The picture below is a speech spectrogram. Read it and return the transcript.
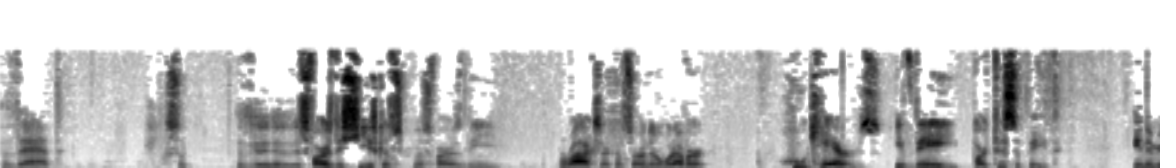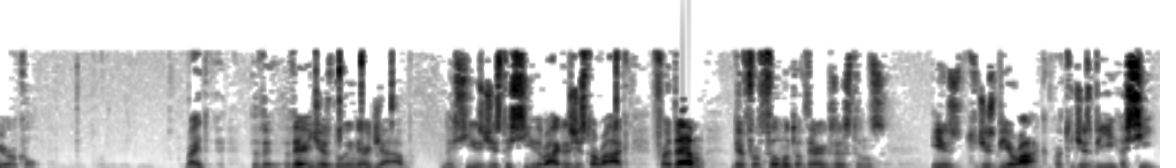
that so the, as far as the sea is concerned, as far as the rocks are concerned, or whatever, who cares if they participate in a miracle? Right? They're just doing their job. The sea is just a sea, the rock is just a rock. For them, the fulfillment of their existence is to just be a rock or to just be a sea.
